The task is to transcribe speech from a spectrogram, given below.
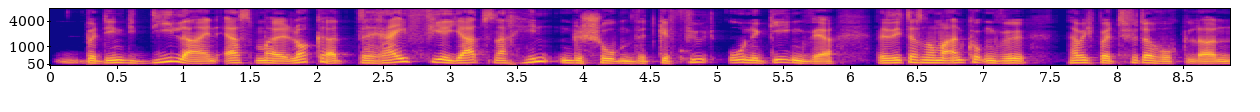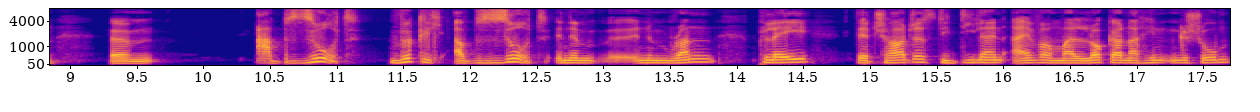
bei denen die D-Line erstmal locker drei, vier Yards nach hinten geschoben wird, gefühlt ohne Gegenwehr. Wer sich das nochmal angucken will, habe ich bei Twitter hochgeladen. Ähm, absurd, wirklich absurd. In einem, in einem Run-Play der Chargers die D-Line einfach mal locker nach hinten geschoben.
